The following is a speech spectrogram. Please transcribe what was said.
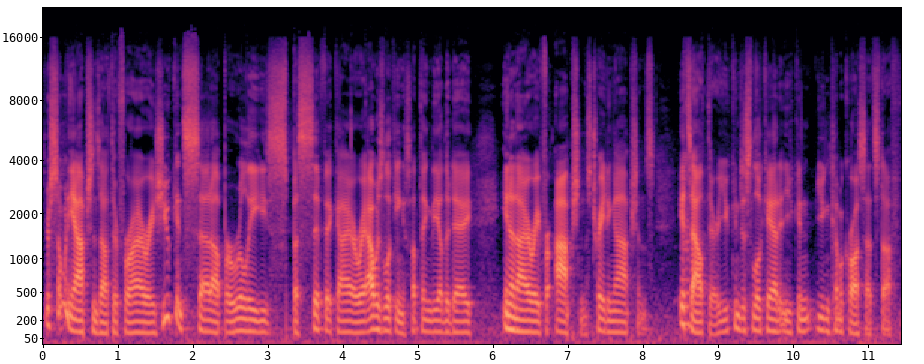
There's so many options out there for IRAs. You can set up a really specific IRA. I was looking at something the other day in an IRA for options, trading options. It's out there. You can just look at it. You can you can come across that stuff.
